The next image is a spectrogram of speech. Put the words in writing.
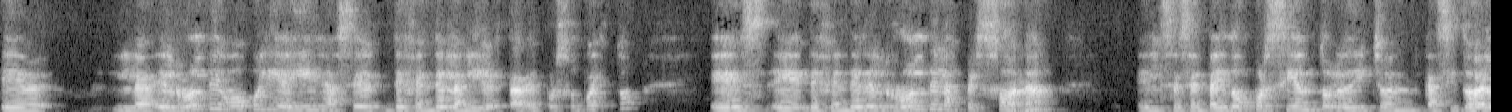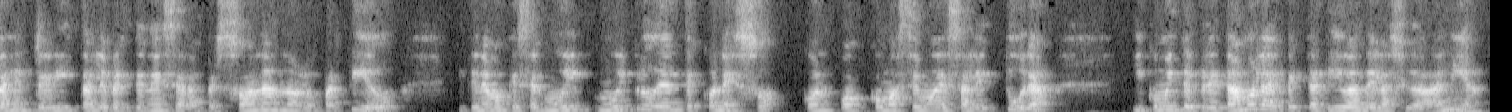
el rol de Evópoli ahí es hacer, defender las libertades, por supuesto, es defender el rol de las personas el 62%, lo he dicho en casi todas las entrevistas, le pertenece a las personas, no a los partidos, y tenemos que ser muy, muy prudentes con eso, con cómo hacemos esa lectura y cómo interpretamos las expectativas de la ciudadanía.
